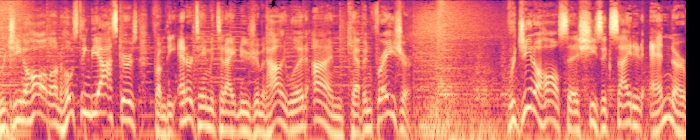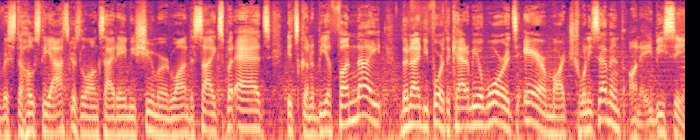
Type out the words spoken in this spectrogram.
Regina Hall on hosting the Oscars from the Entertainment Tonight newsroom in Hollywood. I'm Kevin Frazier. Regina Hall says she's excited and nervous to host the Oscars alongside Amy Schumer and Wanda Sykes, but adds it's going to be a fun night. The 94th Academy Awards air March 27th on ABC.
